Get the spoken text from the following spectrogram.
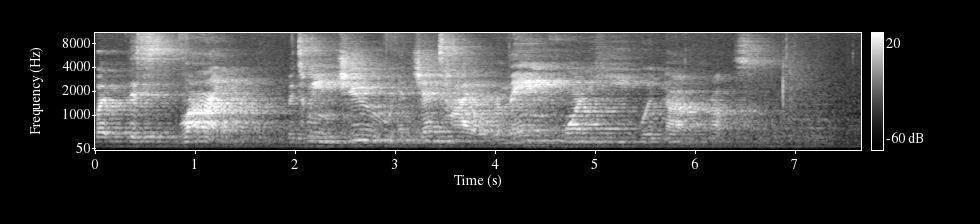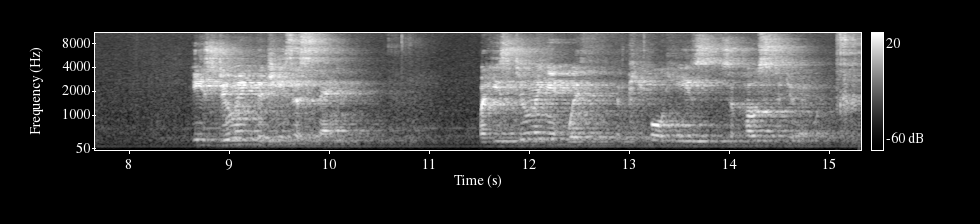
But this line between Jew and Gentile remained one he would not cross. He's doing the Jesus thing, but he's doing it with the people he's supposed to do it with.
